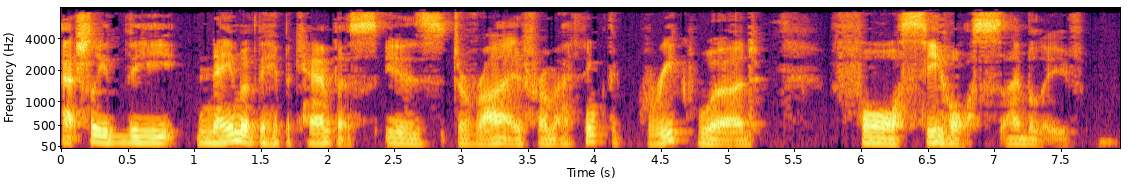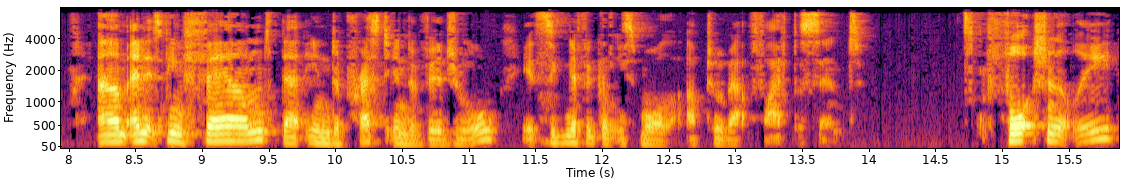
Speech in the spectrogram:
Actually, the name of the hippocampus is derived from, I think, the Greek word for seahorse, I believe. Um, and it's been found that in depressed individual, it's significantly smaller, up to about 5%. Fortunately,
